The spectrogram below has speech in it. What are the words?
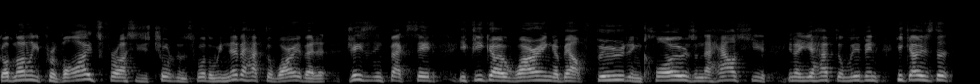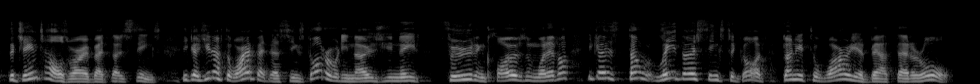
God not only provides for us as his children as well, that we never have to worry about it. Jesus, in fact, said, if you go worrying about food and clothes and the house you, you know, you have to live in, he goes, the, the Gentiles worry about those things. He goes, you don't have to worry about those things. God already knows you need food and clothes and whatever. He goes, don't leave those things to God. Don't need to worry about that at all.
